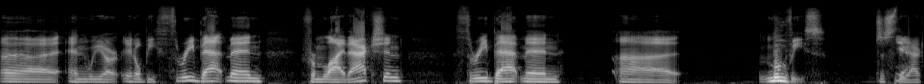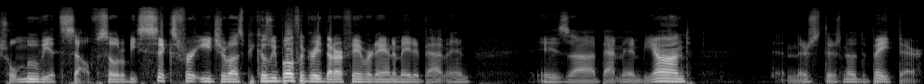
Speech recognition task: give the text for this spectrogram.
uh, and we are it'll be three Batmen from live action, three Batman uh, movies. Just the Yeah. actual movie itself. So it'll be six for each of us because we both agreed that our favorite animated Batman is uh, Batman Beyond and there's there's no debate there.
